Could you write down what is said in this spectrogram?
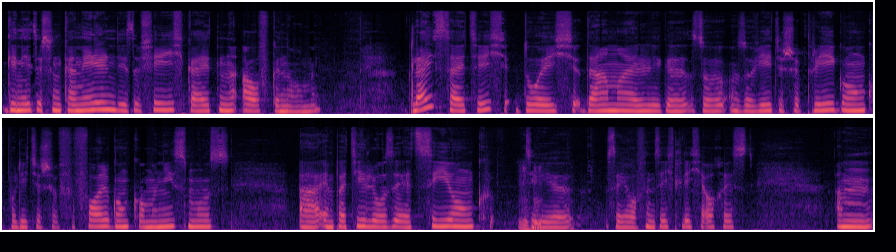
genetischen Kanälen diese Fähigkeiten aufgenommen. Gleichzeitig durch damalige so, sowjetische Prägung, politische Verfolgung, Kommunismus, äh, empathielose Erziehung, mhm. die sehr offensichtlich auch ist, ähm,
